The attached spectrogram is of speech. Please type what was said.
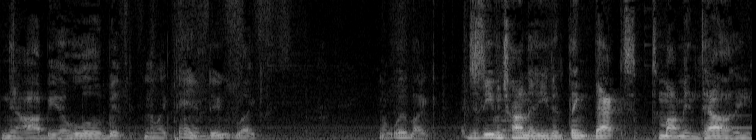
now. I'll be a little bit, you know, like damn, dude, like you know what, like just even trying to even think back to my mentality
